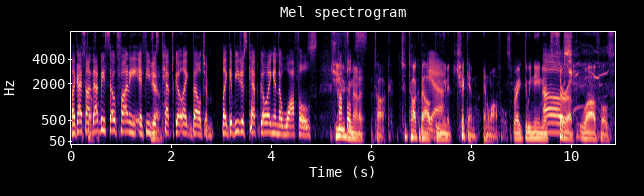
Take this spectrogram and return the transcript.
Like I thought that'd be so funny if you just Yeah. kept go like Belgium. Like if you just kept going in the waffles. huge Coffles. amount of talk to talk about do we name it chicken and waffles right do we name it Oh, syrup waffles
